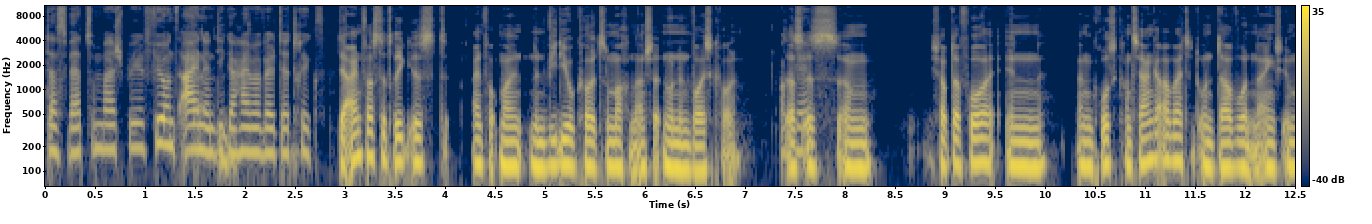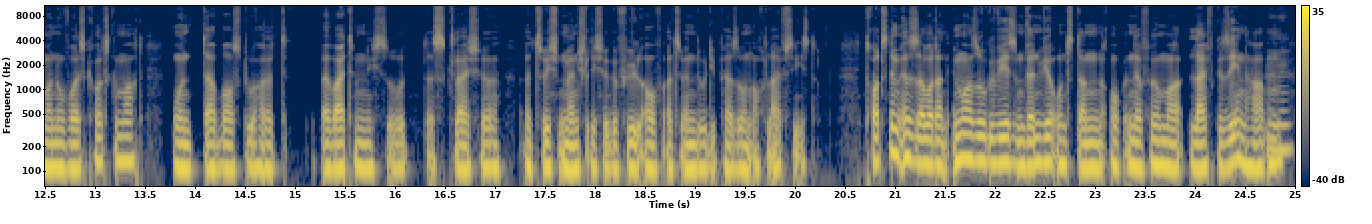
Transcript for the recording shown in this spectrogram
Das wäre zum Beispiel für uns einen die geheime Welt der Tricks. Der einfachste Trick ist, einfach mal einen Videocall zu machen, anstatt nur einen Voice Call. Okay. Das ist, ähm, ich habe davor in einem großen Konzern gearbeitet und da wurden eigentlich immer nur Voice Calls gemacht und da baust du halt bei weitem nicht so das gleiche äh, zwischenmenschliche Gefühl auf, als wenn du die Person auch live siehst. Trotzdem ist es aber dann immer so gewesen, wenn wir uns dann auch in der Firma live gesehen haben, mhm.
